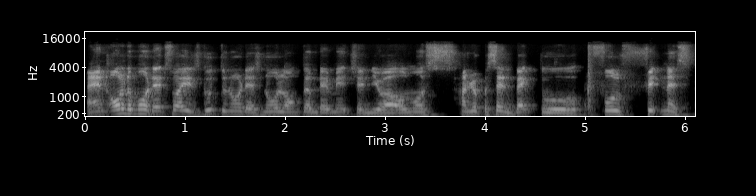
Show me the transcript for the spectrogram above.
And all the more, that's why it's good to know there's no long term damage and you are almost 100% back to full fitness.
